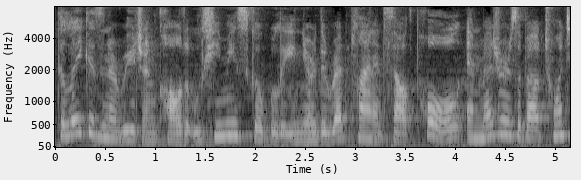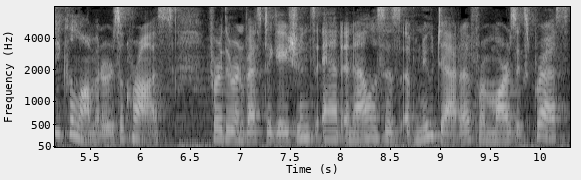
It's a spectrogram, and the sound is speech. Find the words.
The lake is in a region called Ultimi Scopuli near the red planet's south pole and measures about 20 kilometers across. Further investigations and analysis of new data from Mars Express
